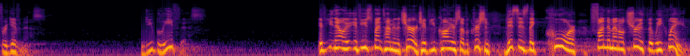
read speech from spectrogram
forgiveness. Do you believe this? If you know, if you spent time in the church, if you call yourself a Christian, this is the core fundamental truth that we claim.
